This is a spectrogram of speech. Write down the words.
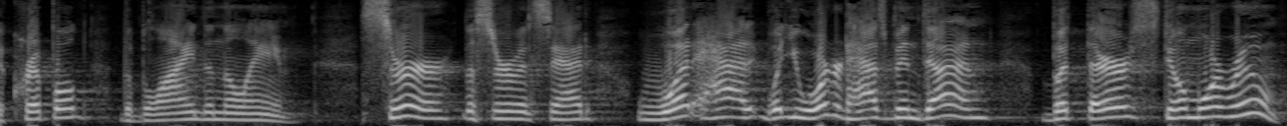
the crippled, the blind, and the lame. Sir, the servant said, what, had, what you ordered has been done, but there's still more room.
